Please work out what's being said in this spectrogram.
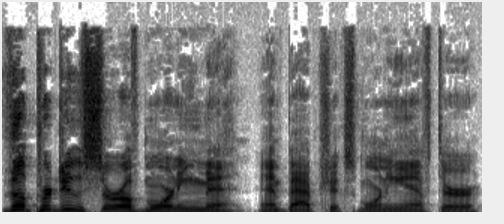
the producer of Morning Men and Babchick's Morning After.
